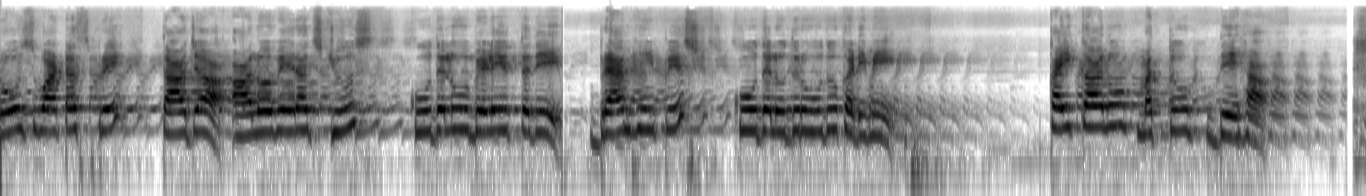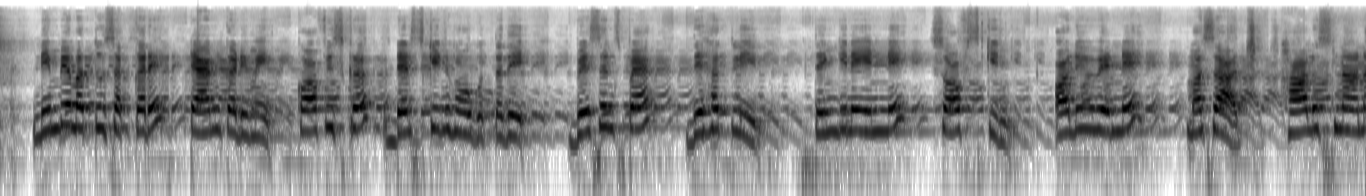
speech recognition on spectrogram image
ರೋಸ್ ವಾಟರ್ ಸ್ಪ್ರೇ, ತಾಜಾ ಆಲೋವೆರಾ ಜ್ಯೂಸ್, ಕೂದಲು ಬೆಳೆಯುತ್ತದೆ, ಬ್ರಾಹ್ಮಿ ಪೇಸ್ಟ್, ಕೂದಲು ಉದುರುವುದು ಕಡಿಮೆ. ಕೈಕಾಲು ಮತ್ತು ದೇಹ. ನಿಂಬೆ ಮತ್ತು ಸಕ್ಕರೆ ಟ್ಯಾನ್ ಕಡಿಮೆ. ಕಾಫಿ ಸ್ಕ್ರಬ್ ಡೆಡ್ ಸ್ಕಿನ್ ಹೋಗುತ್ತದೆ. ಬೇಸನ್ ಪ್ಯಾಕ್ ದೇಹ ಕ್ಲೀನ್. ತೆಂಗಿನ ಎಣ್ಣೆ ಸಾಫ್ಟ್ ಸ್ಕಿನ್. ಆಲಿವ್ ಎಣ್ಣೆ ಮಸಾಜ್. ಹಾಲು ಸ್ನಾನ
